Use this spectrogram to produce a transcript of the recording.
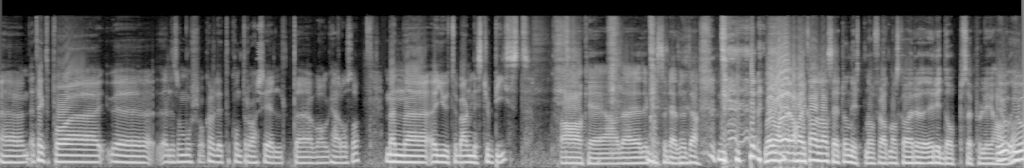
uh, Jeg tenkte på uh, sånn morsomt, kanskje litt kontroversielt uh, valg her også, men uh, youtuberen Mr. Beast. Ah, ok, ja, det er, du kaster det ut, ja. Men har, har ikke han lansert noe nytt nå for at man skal rydde opp søppel i havet? Jo, jo,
